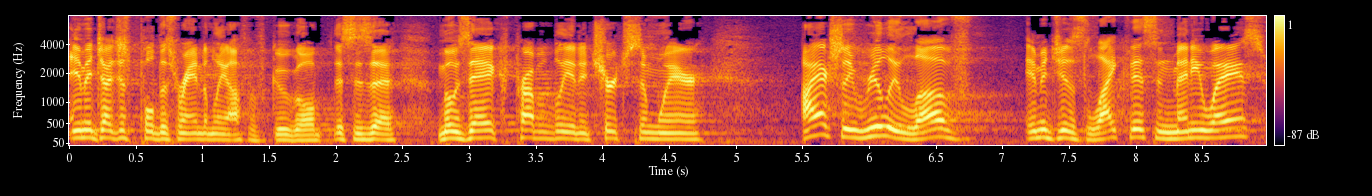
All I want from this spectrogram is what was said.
image, I just pulled this randomly off of Google. This is a mosaic, probably in a church somewhere. I actually really love images like this in many ways,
